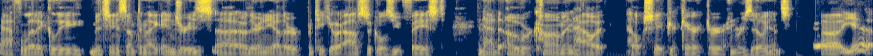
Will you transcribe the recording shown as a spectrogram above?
athletically, mentioning something like injuries, uh, are there any other particular obstacles you faced and had to overcome and how it helped shape your character and resilience? Uh, yeah,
